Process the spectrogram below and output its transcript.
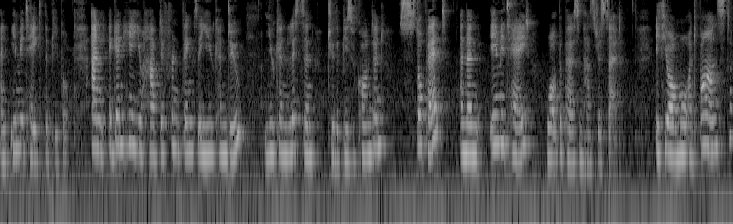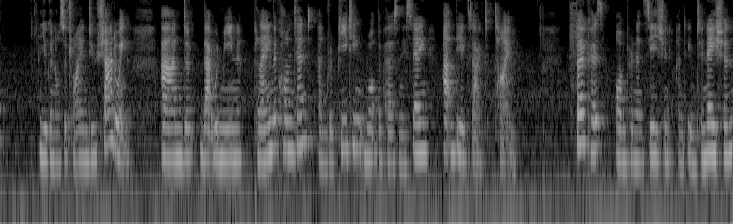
and imitate the people. And again, here you have different things that you can do. You can listen to the piece of content, stop it, and then imitate what the person has just said. If you are more advanced, you can also try and do shadowing. And that would mean playing the content and repeating what the person is saying at the exact time. Focus on pronunciation and intonation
